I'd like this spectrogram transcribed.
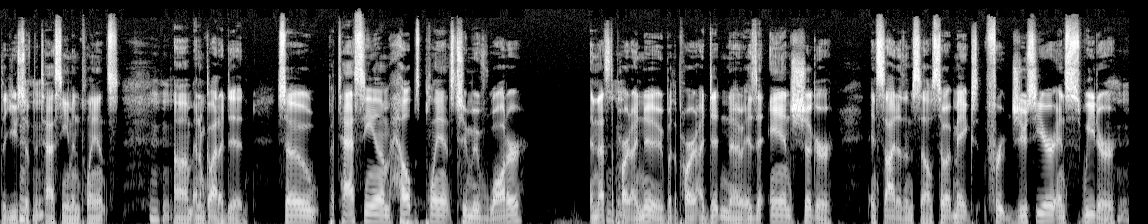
the use of potassium in plants. Um, and I'm glad I did. So potassium helps plants to move water. And that's the mm-hmm. part I knew, but the part I didn't know is it and sugar inside of themselves. So it makes fruit juicier and sweeter, mm-hmm.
